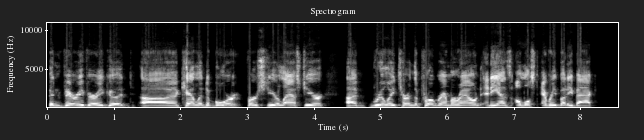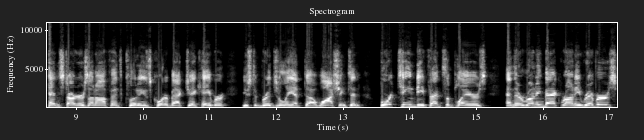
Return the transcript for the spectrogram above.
been very, very good. Uh, Kalen DeBoer, first year last year, uh, really turned the program around, and he has almost everybody back. 10 starters on offense, including his quarterback, Jake Haener, used to originally at uh, Washington. 14 defensive players, and their running back, Ronnie Rivers,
